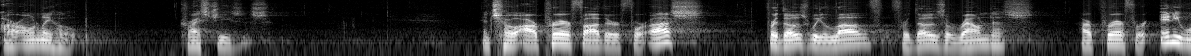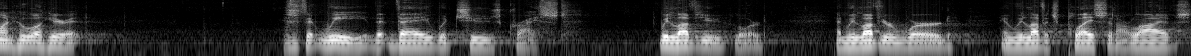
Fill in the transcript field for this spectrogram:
our only hope, Christ Jesus. And so, our prayer, Father, for us, for those we love, for those around us, our prayer for anyone who will hear it is that we, that they would choose Christ. We love you, Lord. And we love your word, and we love its place in our lives.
